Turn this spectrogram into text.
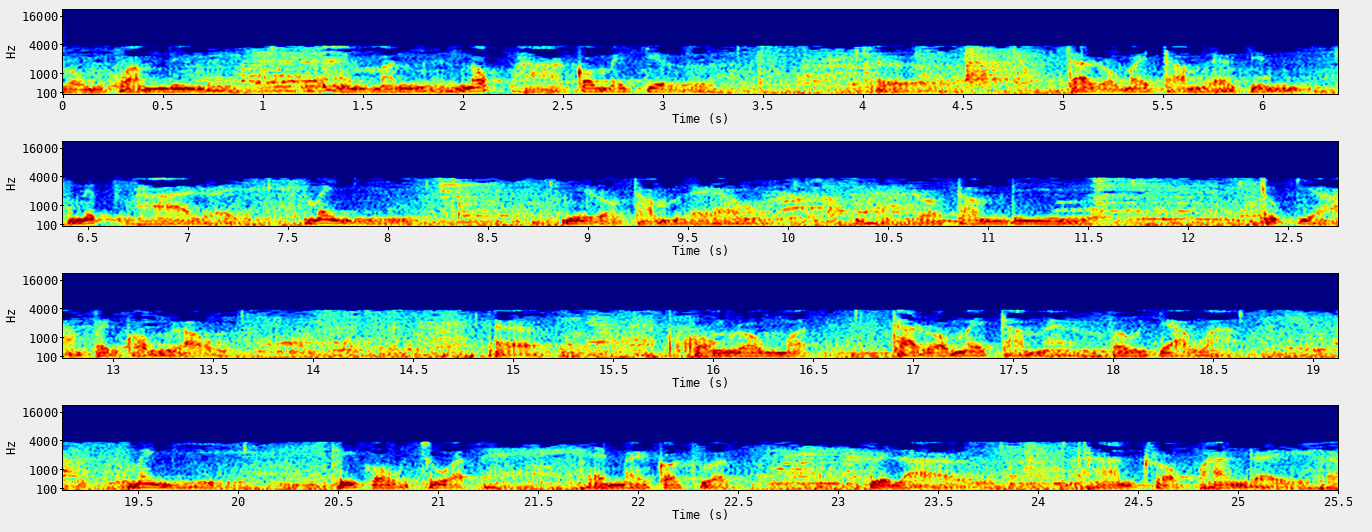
สมความดี มันนบหาก็ไม่เจอ เออ ถ้าเราไม่ทำแล้วจะนึกหาอะไร ไม่มี นี่เราทำแล้ว เราทำดี ทุกอย่างเป็นของเราเอของเราหมด ถ้าเราไม่ทำพระพุทธเจ้าว่า ไม่มีที่เขาสวดเห็นไหมก็สวดเวลาทานศพทานอะไรก็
